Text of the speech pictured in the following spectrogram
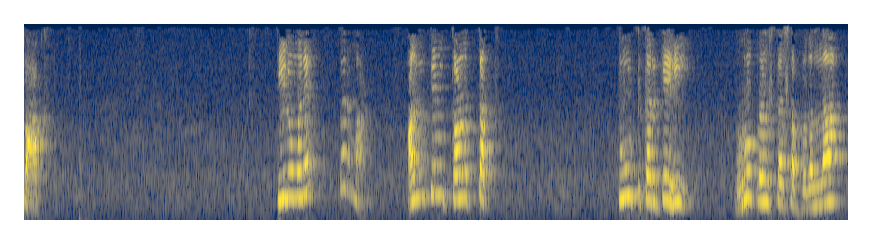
पाक। पीलू मने परमाणु। अंतिम कण तक टूट करके ही रूप का बदलना,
